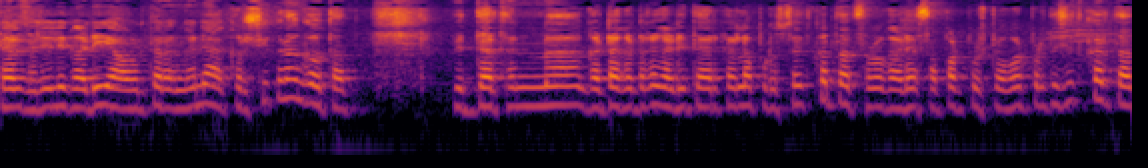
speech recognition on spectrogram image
तयार झालेली गाडी आवडत्या रंगाने आकर्षक रंगवतात. विद्यार्थ्यांना गटागटाने गाडी तयार करायला प्रोत्साहित करतात. सर्व गाड्या सपाट पृष्ठावर प्रदर्शित करतात.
